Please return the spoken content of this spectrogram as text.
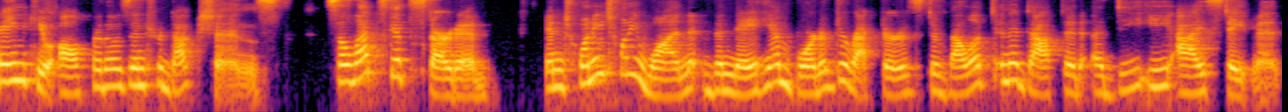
Thank you all for those introductions. So let's get started. In 2021, the NAHAM Board of Directors developed and adopted a DEI statement,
